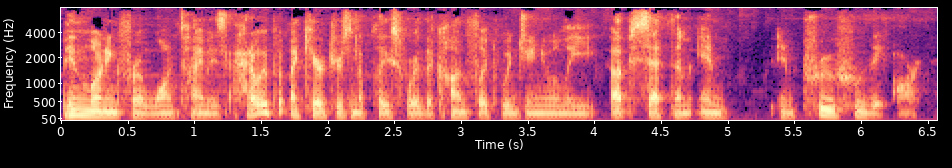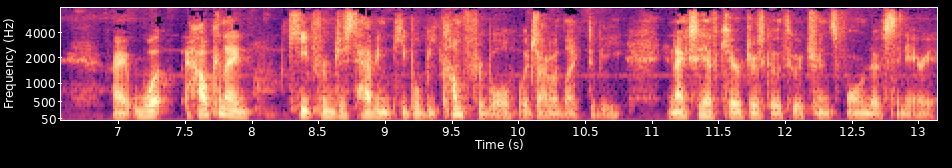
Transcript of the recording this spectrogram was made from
been learning for a long time is how do I put my characters in a place where the conflict would genuinely upset them and improve who they are, right? What, how can I keep from just having people be comfortable, which I would like to be, and actually have characters go through a transformative scenario?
